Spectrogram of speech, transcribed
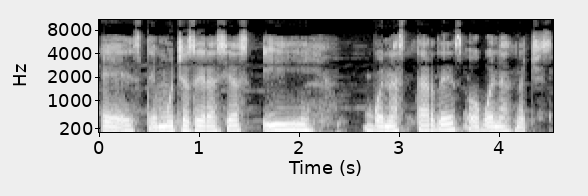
Este, muchas gracias y buenas tardes o buenas noches.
